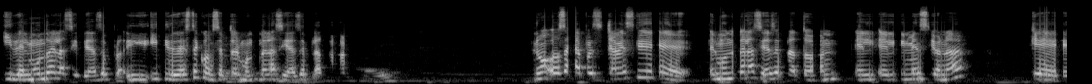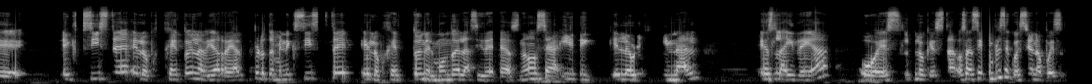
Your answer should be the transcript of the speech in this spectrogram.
y del mundo de las ideas de, y, y de este concepto del mundo de las ideas de Platón. No, o sea, pues ya ves que el mundo de las ideas de Platón, él, él menciona que existe el objeto en la vida real, pero también existe el objeto en el mundo de las ideas, ¿no? O sea, y el original es la idea o es lo que está, o sea, siempre se cuestiona, pues,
